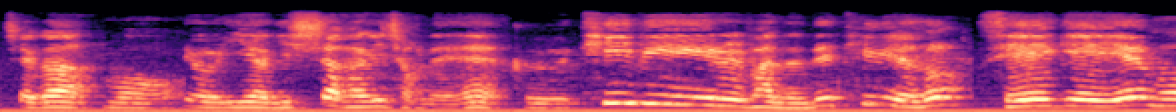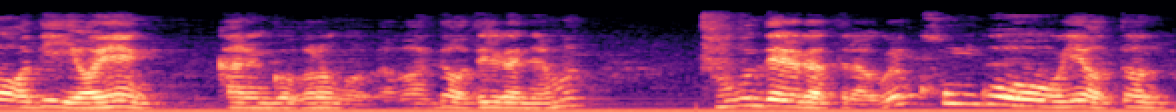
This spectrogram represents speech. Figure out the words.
제가 뭐이 이야기 시작하기 전에 그 TV를 봤는데 TV에서 세계에 뭐 어디 여행 가는 거 그런 건가 봐. 근데 어딜 갔냐면 두 군데를 갔더라고요. 콩고의 어떤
